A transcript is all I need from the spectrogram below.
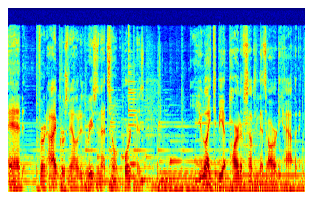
And for an I personality, the reason that's so important is you like to be a part of something that's already happening.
